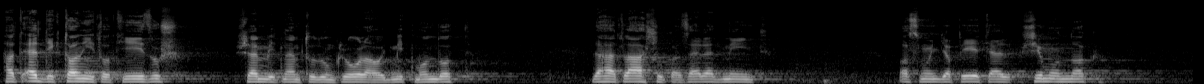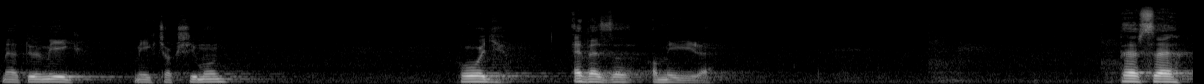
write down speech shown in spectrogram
hát eddig tanított Jézus, semmit nem tudunk róla, hogy mit mondott, de hát lássuk az eredményt. Azt mondja Péter Simonnak, mert ő még, még csak Simon, hogy evezz a mélyre. Persze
